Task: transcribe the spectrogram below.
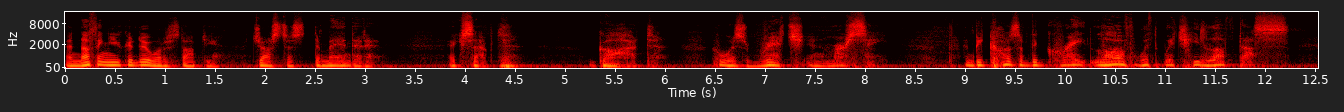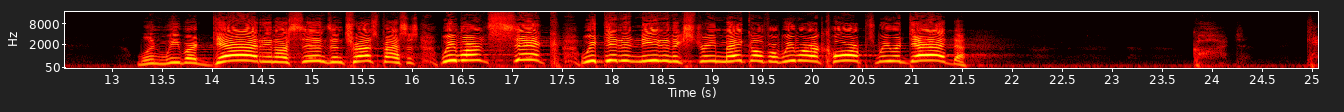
And nothing you could do would have stopped you. Justice demanded it, except God, who was rich in mercy. And because of the great love with which He loved us, when we were dead in our sins and trespasses. We weren't sick. We didn't need an extreme makeover. We were a corpse. We were dead. God came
